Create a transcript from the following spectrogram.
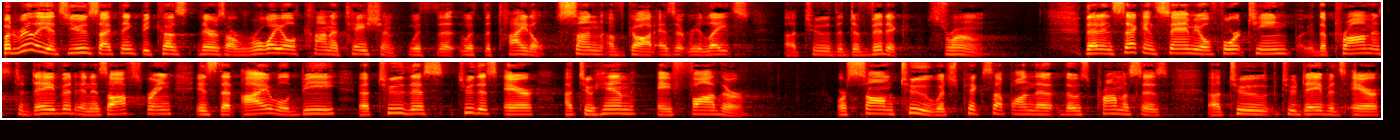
But really, it's used, I think, because there's a royal connotation with the, with the title, Son of God, as it relates uh, to the Davidic throne. That in 2 Samuel 14, the promise to David and his offspring is that I will be uh, to, this, to this heir, uh, to him a father. Or Psalm 2, which picks up on the, those promises uh, to, to David's heir.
